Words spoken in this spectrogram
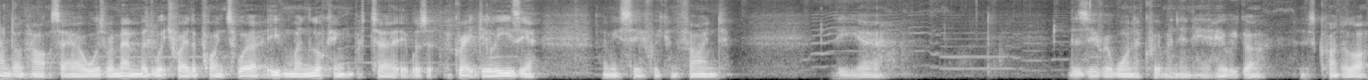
hand on heart say I always remembered which way the points were even when looking, but uh, it was a great deal easier. Let me see if we can find the uh, the zero one equipment in here. Here we go. There's quite a lot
